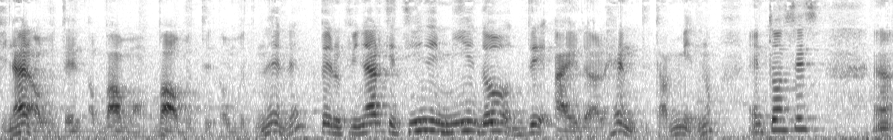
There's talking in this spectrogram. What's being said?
final vamos, va a obtener, ¿eh? pero al final que tiene miedo de ayudar a la gente también, ¿no? Entonces, ¿eh?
